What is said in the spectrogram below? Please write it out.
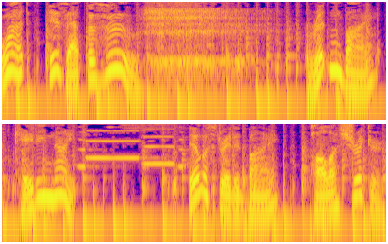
What is at the zoo? Written by Katie Knight. Illustrated by Paula Schricker.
